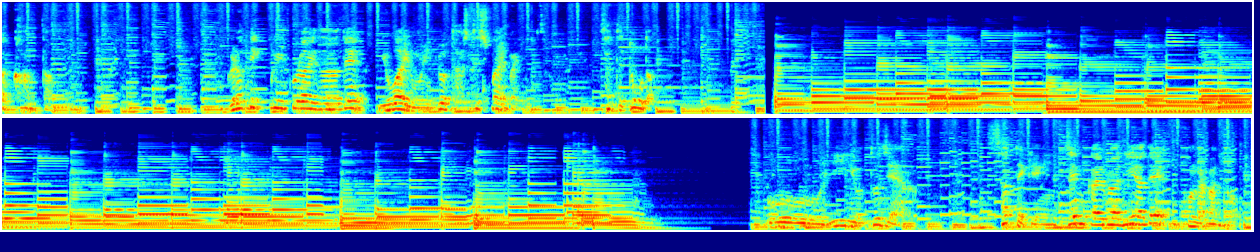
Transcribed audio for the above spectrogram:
こういう時は簡単。グラフィックイコライザーで弱い音域を足してしまえばいいんです。さてどうだ？おー、いい音じゃん。さて原因、前回はリアでこんな感じの。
